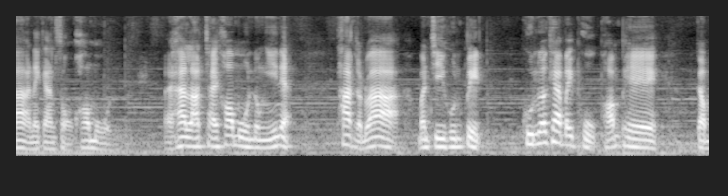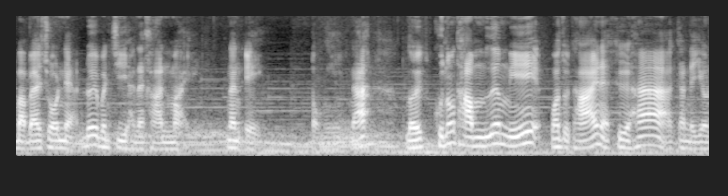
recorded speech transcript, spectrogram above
มากในการส่งข้อมูล แต่ถ้ารัฐใช้ข้อมูลตรงนี้เนี่ยถ้าเกิดว่าบัญชีคุณปิด คุณก็แค่ไปผูกพร้อมเพย์กับบัตรประชาชนเนี่ยด้วยบัญชีธนาคารใหม่นั่นเองตรงนี้นะเลยคุณต้องทำเรื่องนี้วันสุดท้ายเนี่ยคือ 5 กันยายน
